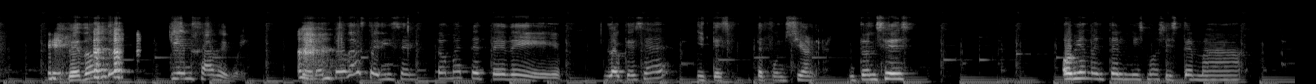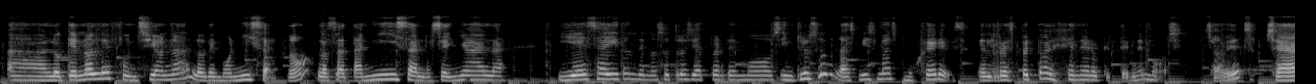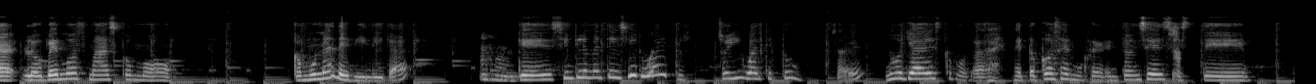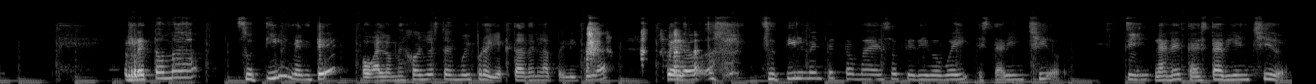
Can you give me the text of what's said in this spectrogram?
¿De dónde? ¿Quién sabe, güey? Pero todas te dicen, tómate té de lo que sea y te, te funciona. Entonces, obviamente el mismo sistema, a lo que no le funciona, lo demoniza, ¿no? Lo sataniza, lo señala. Y es ahí donde nosotros ya perdemos, incluso las mismas mujeres, el respeto al género que tenemos, ¿sabes? O sea, lo vemos más como, como una debilidad que simplemente decir, güey, pues soy igual que tú, ¿sabes? No, ya es como, "Ay, me tocó ser mujer. Entonces, este, retoma sutilmente, o a lo mejor yo estoy muy proyectada en la película, pero sutilmente toma eso que digo, güey, está bien chido. Sí. La neta, está bien chido.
